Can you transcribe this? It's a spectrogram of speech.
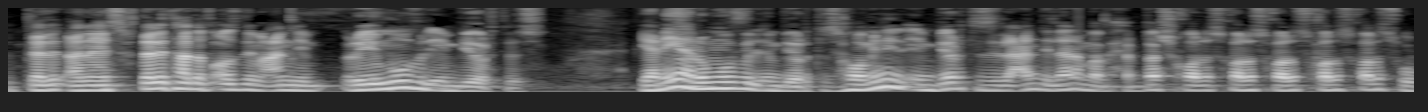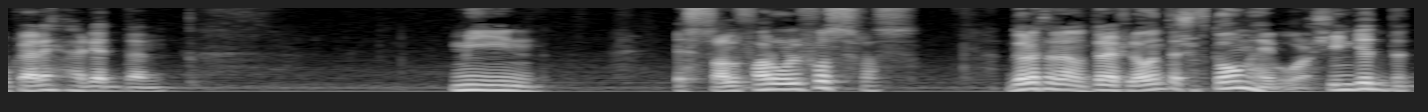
التالت أنا آسف تالت هدف قصدي معلم ريموف ال impurities يعني إيه ريموف الامبيورتيز هو مين الامبيورتيز اللي عندي اللي أنا ما بحبهاش خالص خالص خالص خالص خالص وكارهها جدا؟ مين؟ ال sulfur وال phosphorus. دولت اللي أنا قلت لك لو أنت شفتهم هيبقوا وحشين جدا.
